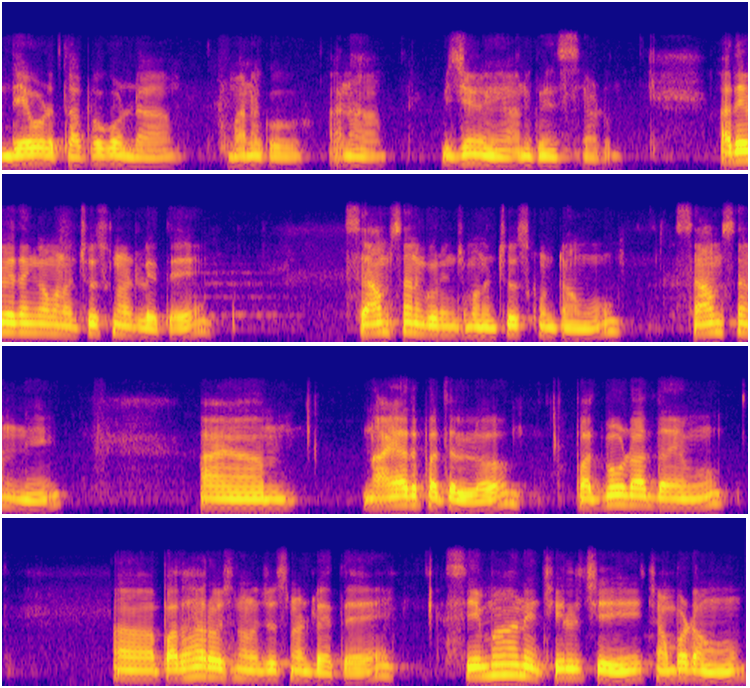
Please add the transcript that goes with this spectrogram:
దేవుడు తప్పకుండా మనకు ఆయన విజయం అనుకునిస్తాడు. అదేవిధంగా మనం చూసుకున్నట్లయితే శాంసన్ గురించి మనం చూసుకుంటాము. శాంసన్ని న్యాయాధిపతుల్లో పదమూడో అధ్యాయము పదహారు వచనంలో చూసినట్లయితే సింహాన్ని చీల్చి చంపడం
